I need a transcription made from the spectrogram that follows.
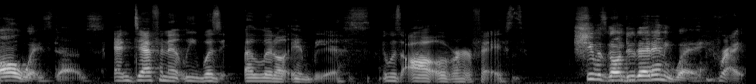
always does. and definitely was a little envious. It was all over her face. she was gonna do that anyway. Right.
